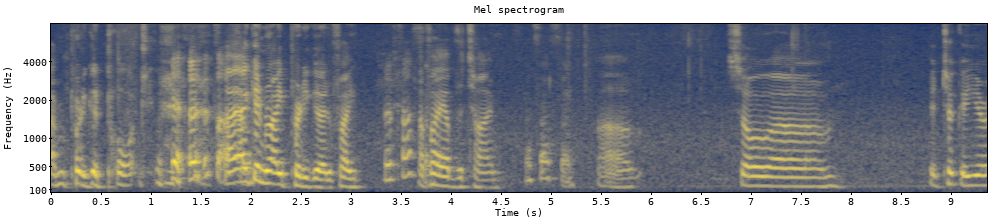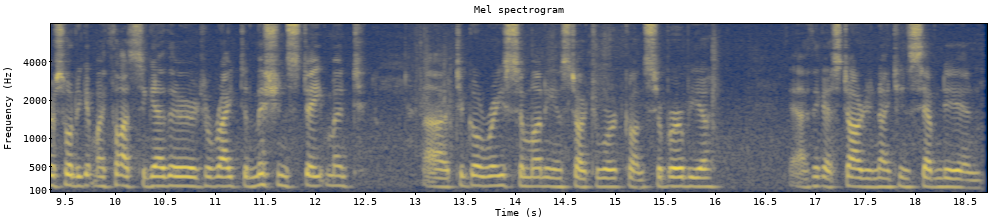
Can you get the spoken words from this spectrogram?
I'm a pretty good poet. Awesome. I, I can write pretty good if I awesome. if I have the time. That's awesome. So um, it took a year or so to get my thoughts together, to write the mission statement, uh, to go raise some money and start to work on suburbia. I think I started in 1970 and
